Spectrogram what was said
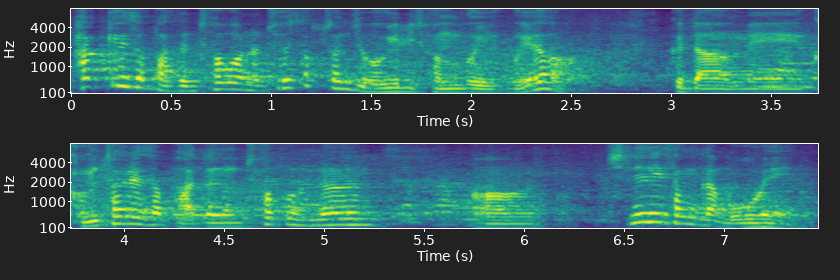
학교에서 받은 처분은 출석선지 5일이 전부이고요. 그 다음에 검찰에서 받은 처분은 어, 심리상담 5회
